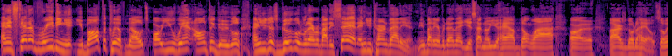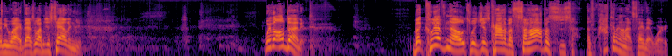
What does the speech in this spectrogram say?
And instead of reading it, you bought the cliff notes or you went onto Google and you just Googled what everybody said and you turned that in. Anybody ever done that? Yes, I know you have. Don't lie or liars go to hell. So, anyway, that's what I'm just telling you. We've all done it. But Cliff Notes was just kind of a synopsis. Uh, how can I not say that word?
